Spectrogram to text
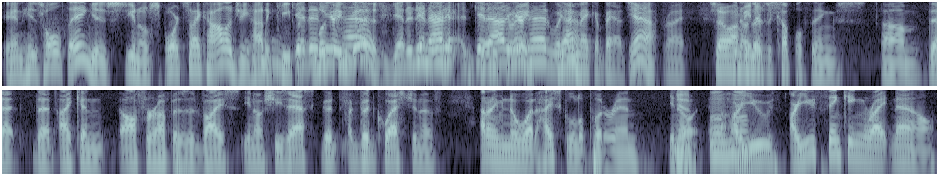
and his whole thing is you know sports psychology, how to keep Get it looking good, get it Get in out your of- head, get it out of your head when you make a bad shot. Yeah, Right. So I You know, mean, there's a couple things um, that that I can offer up as advice. You know, she's asked good a good question of I don't even know what high school to put her in. You know, Yeah. are Mhm. you are you thinking right now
